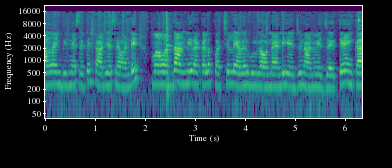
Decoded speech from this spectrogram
ఆన్లైన్ బిజినెస్ అయితే స్టార్ట్ చేసామండి. మా వద్ద అన్ని రకాల పచ్చళ్ళు అవైలబుల్గా ఉన్నాయండి. వెజ్ నాన్ వెజ్ అయితే ఇంకా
